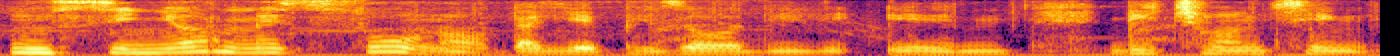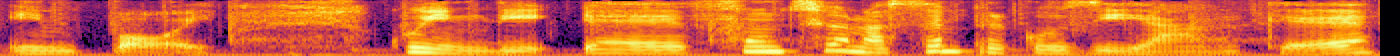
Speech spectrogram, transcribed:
un signor nessuno dagli episodi di, eh, di Chongqing in poi. Quindi eh, funziona sempre così anche, eh,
